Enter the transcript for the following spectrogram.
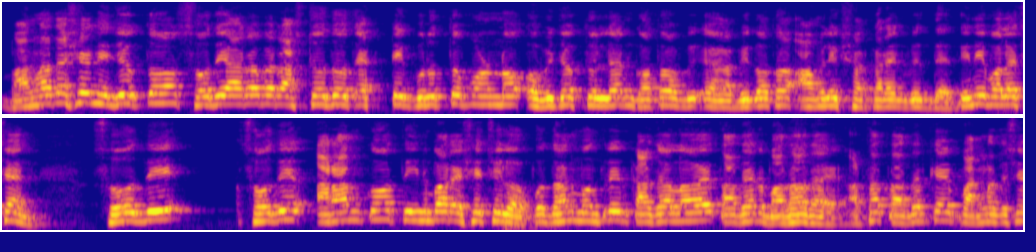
বাংলাদেশে নিযুক্ত সৌদি আরবের রাষ্ট্রদূত একটি গুরুত্বপূর্ণ অভিযোগ তুললেন গত বিগত আওয়ামী লীগ সরকারের বিরুদ্ধে। তিনি বলেছেন, সৌদি, সৌদির আরামকো তিনবার এসেছিল, প্রধানমন্ত্রীর কার্যালয়ে তাদের বাধা দেয়, অর্থাৎ তাদেরকে বাংলাদেশে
